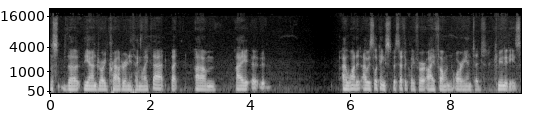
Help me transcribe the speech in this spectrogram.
the, the the Android crowd or anything like that, but um, I uh, I wanted I was looking specifically for iPhone oriented communities.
